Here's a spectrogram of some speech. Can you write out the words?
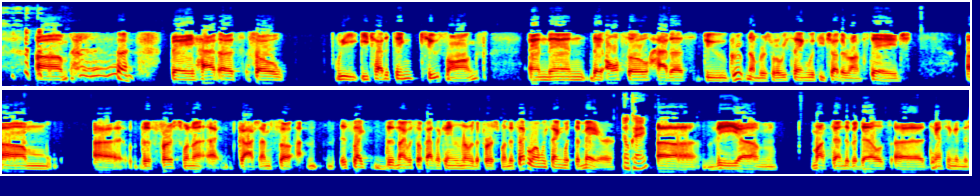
um, they had us, so we each had to sing two songs and then they also had us do group numbers where we sang with each other on stage. Um, uh, the first one, uh, gosh, I'm so, it's like the night was so fast I can't even remember the first one. The second one we sang with the mayor. Okay. Uh, the, um, Martha and the Vandellas, uh, dancing in the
